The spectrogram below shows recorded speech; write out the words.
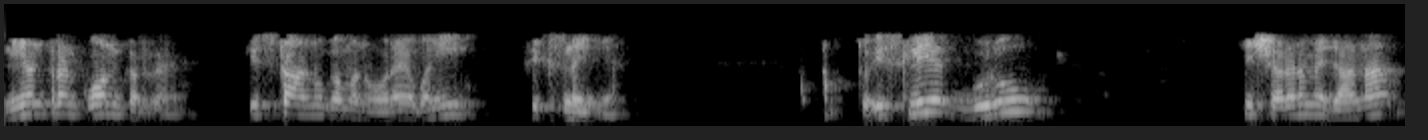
नियंत्रण कौन कर रहे हैं? किसका अनुगमन हो रहा है? वही फिक्स नहीं है। तो इसलिए गुरु की शरण में जाना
